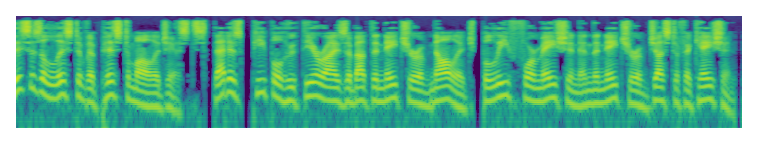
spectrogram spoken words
This is a list of epistemologists, that is, people who theorize about the nature of knowledge, belief formation and the nature of justification.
